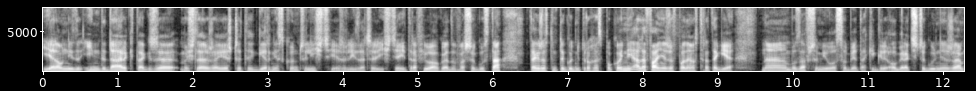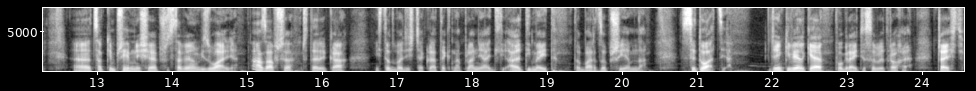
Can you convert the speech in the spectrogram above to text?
i Alone in the Dark, także myślę, że jeszcze tych gier nie skończyliście, jeżeli zaczęliście i trafiła akurat w wasze gusta. Także w tym tygodniu trochę spokojniej, ale fajnie, że wpadają strategie, e, bo zawsze miło sobie takie gry ograć, szczególnie, że e, całkiem przyjemnie się przedstawiają wizualnie, a zawsze 4K i 120 klatek na planie Ultimate to bardzo przyjemna sytuacja. Dzięki wielkie, pograjcie sobie trochę. Cześć.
